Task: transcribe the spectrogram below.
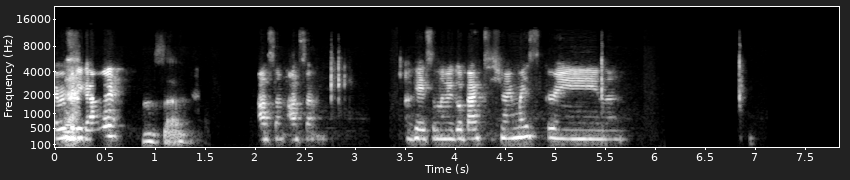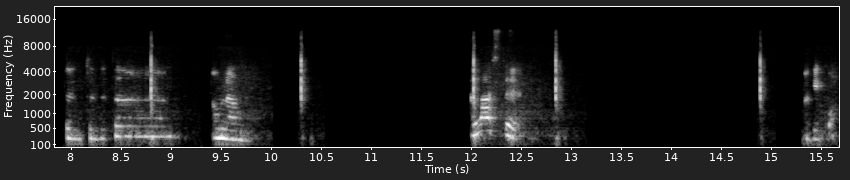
Everybody got it? Awesome. Awesome, awesome. Okay, so let me go back to sharing my screen. Dun, dun, dun, dun. Oh no. I lost it. Okay, cool.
